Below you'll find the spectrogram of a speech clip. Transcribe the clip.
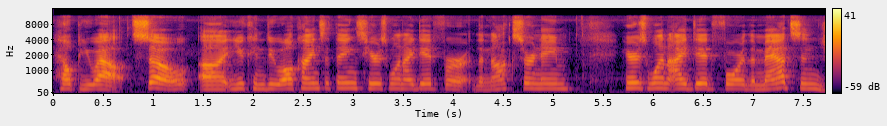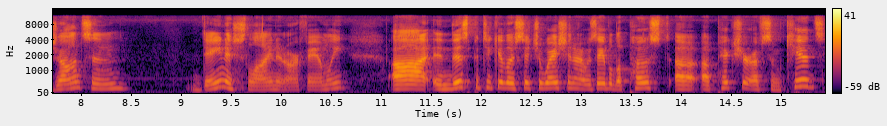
help you out. So uh, you can do all kinds of things. Here's one I did for the Knox surname. Here's one I did for the Madsen Johnson Danish line in our family. Uh, in this particular situation, I was able to post a, a, picture of some kids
